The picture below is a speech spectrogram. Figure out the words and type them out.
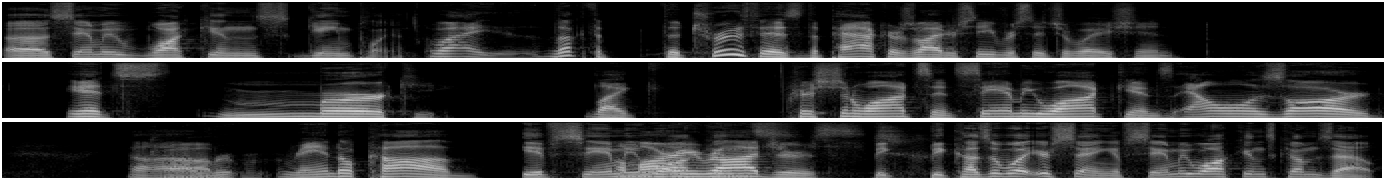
uh, Sammy Watkins game plan. Well, I, look the the truth is the Packers wide receiver situation. It's murky, like Christian Watson, Sammy Watkins, Allen Lazard, uh, Cobb. Randall Cobb, If Sammy Amari Watkins, Rogers. be- because of what you're saying, if Sammy Watkins comes out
